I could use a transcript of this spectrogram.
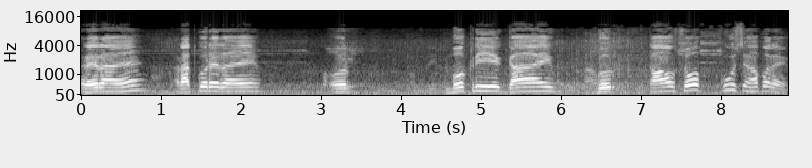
रह रहा है रात को रह रहा है और बकरी, गाय, गोर, काव सब कुछ यहाँ पर है।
